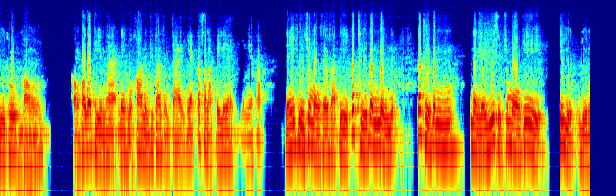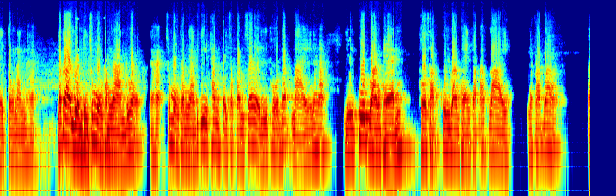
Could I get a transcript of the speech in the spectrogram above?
YouTube ของของ power team นะฮะในหัวข้อหนึ่งที่ท่านสนใจเนี่ยก็สลับไปเรื่อยอย่างเงี้ยครับอย่างนี้คือชั่วโมงเซลล์ซัดดี้ก็ถือเป็นหนึ่งก็ถือเป็นหนึ่งในยี่สิบชั่วโมงที่ที่อยู่อยู่ในตรงนั้นนะฮะแล้วก็รวมถึงชั่วโมงทำงานด้วยนะฮะชั่วโมงทำงานที่ท่านไปสปอนเซอร์ หรือโทรนัดไหมายนะฮะหรือพูดวางแผนโทรศัพท์คุยวางแผนกับอัพไลน์นะครับว่าเอ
